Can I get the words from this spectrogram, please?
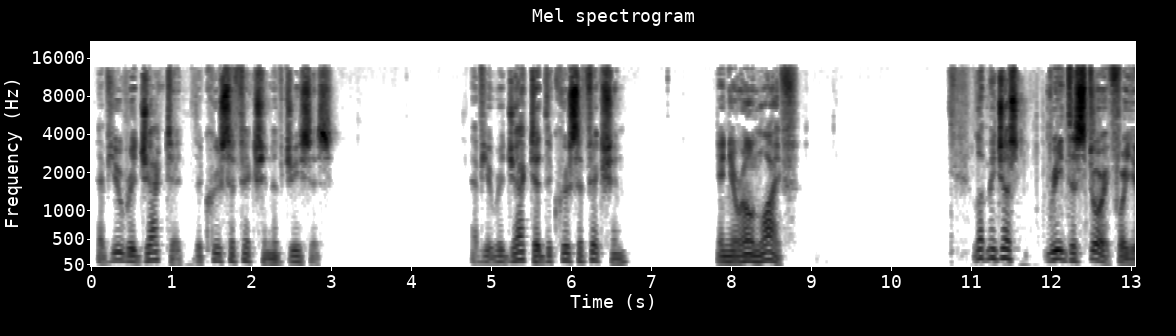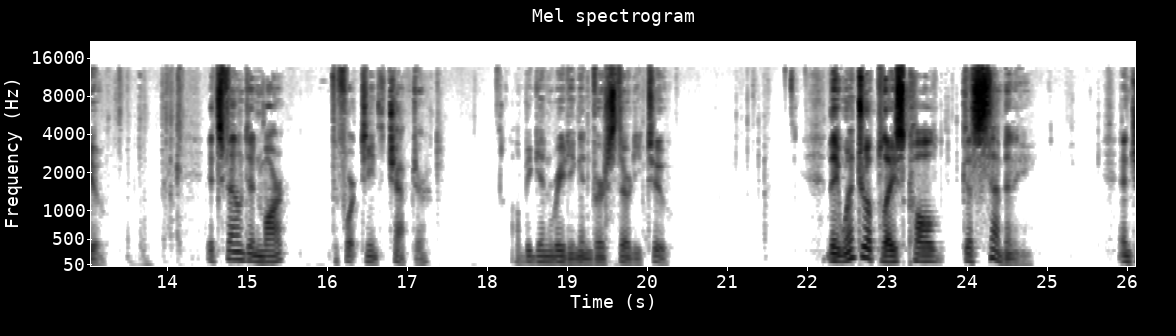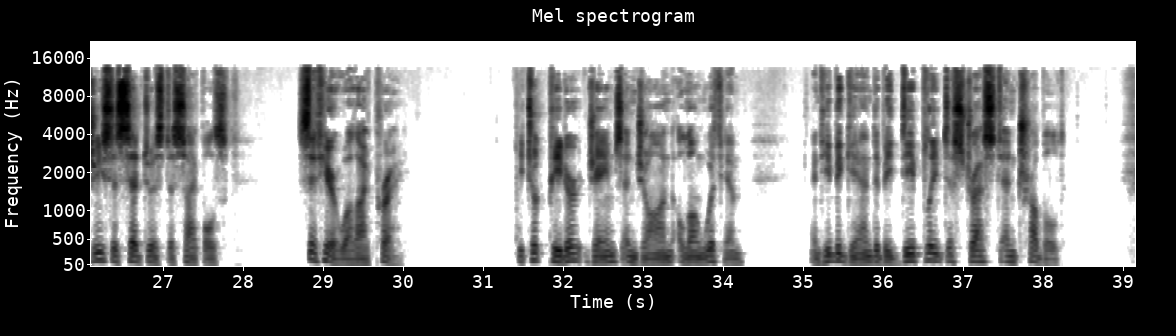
Have you rejected the crucifixion of Jesus? Have you rejected the crucifixion in your own life? Let me just read the story for you. It's found in Mark, the 14th chapter. I'll begin reading in verse 32. They went to a place called Gethsemane, and Jesus said to his disciples, Sit here while I pray. He took Peter, James, and John along with him, and he began to be deeply distressed and troubled.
